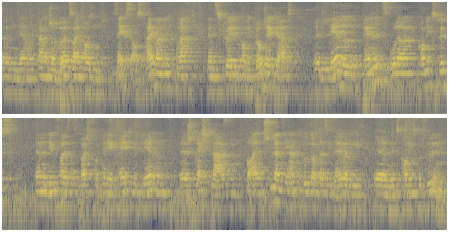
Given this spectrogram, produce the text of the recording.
ähm, der Amerikaner John Bird 2006 aus Taiwan mitgebracht, nennt sich Create a Comic Project, der hat äh, leere Panels oder Comic-Strips ähm, in dem Fall ist das ein Beispiel von Penny Kate mit leeren äh, Sprechblasen vor allem Schülern die Hand gedrückt, auf dass sie selber die äh, mit Comics befüllen.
